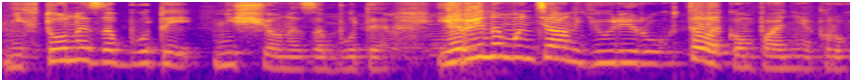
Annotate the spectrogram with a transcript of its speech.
Ніхто не забутий, ніщо не забути. Ірина Монтян, Юрій Рух, телекомпанія Круг.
